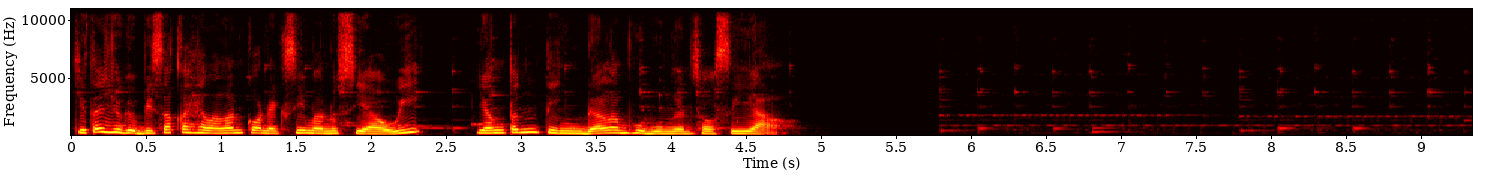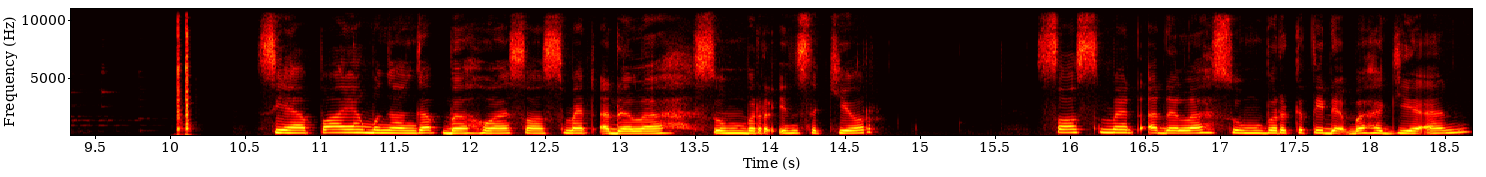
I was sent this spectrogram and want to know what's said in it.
kita juga bisa kehilangan koneksi manusiawi yang penting dalam hubungan sosial. Siapa yang menganggap bahwa sosmed adalah sumber insecure? Sosmed adalah sumber ketidakbahagiaan?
